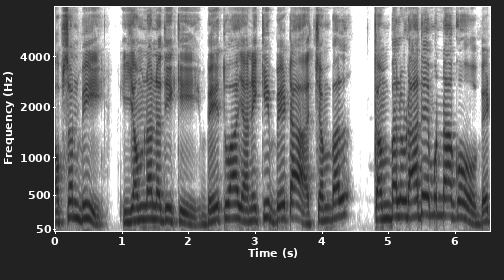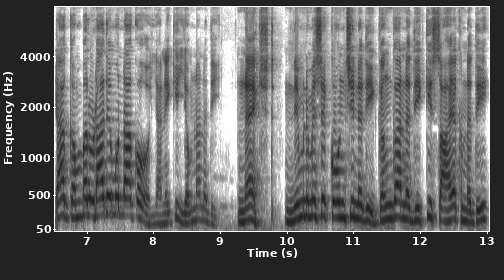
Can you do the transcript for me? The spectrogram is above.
ऑप्शन बी, यमुना नदी की बेतवा, यानी कि बेटा चंबल, कंबल उड़ा दे मुन्ना को, बेटा कंबल उड़ा दे मुन्ना को, यानी कि यमुना नदी। नेक्स्ट निम्न में से कौन सी नदी, गंगा नदी की सहायक नदी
